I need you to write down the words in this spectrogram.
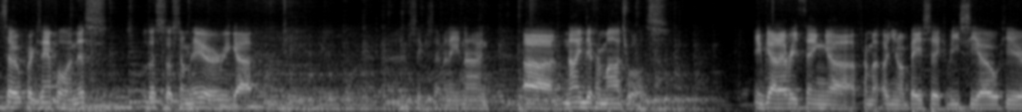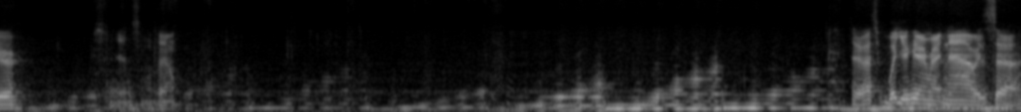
So for example, in this, this system here, we got one, two, three, four, five, six, seven, eight, nine, uh, nine different modules. You've got everything uh, from a, you know basic VCO here. So that's what you're hearing right now is uh,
